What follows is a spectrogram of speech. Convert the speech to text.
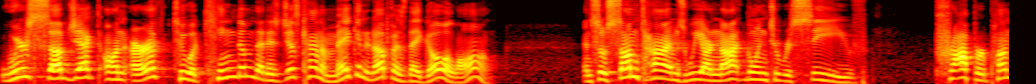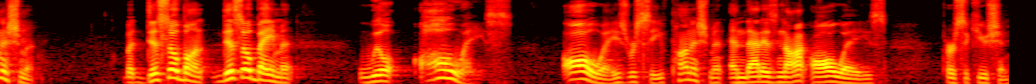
We're subject on earth to a kingdom that is just kind of making it up as they go along. And so sometimes we are not going to receive proper punishment, but disobe- disobeyment will always, always receive punishment, and that is not always persecution.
